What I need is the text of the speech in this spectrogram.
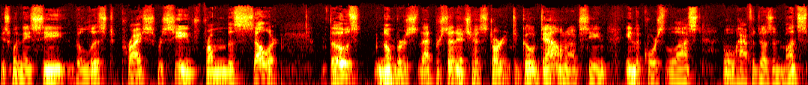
is when they see the list price received from the seller. Those numbers, that percentage has started to go down, I've seen in the course of the last oh, half a dozen months.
